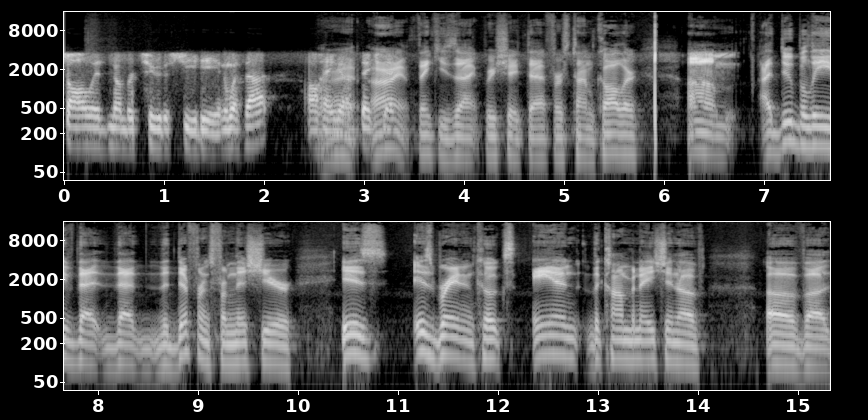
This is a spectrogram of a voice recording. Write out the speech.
solid number two to CD? And with that, I'll hang right. up. Thanks. All Nick. right. Thank you, Zach. Appreciate that. First time caller. Um, I do believe that that the difference from this year is is Brandin Cooks and the combination of of uh,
